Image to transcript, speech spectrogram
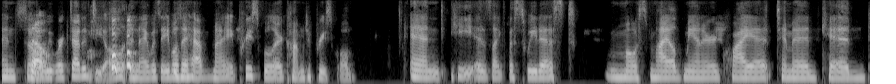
And so no. we worked out a deal and I was able to have my preschooler come to preschool. And he is like the sweetest, most mild mannered, quiet, timid kid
